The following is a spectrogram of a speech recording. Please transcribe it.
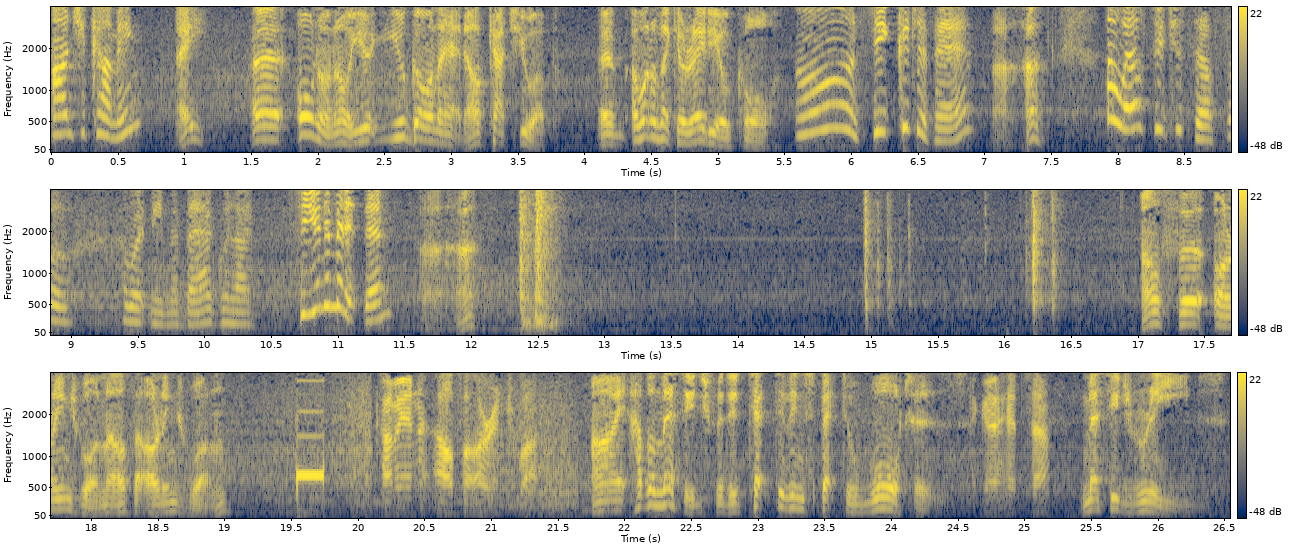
Aren't you coming? Hey? Uh, oh, no, no, you, you go on ahead. I'll catch you up. Uh, I want to make a radio call. Oh, a secret affair. Uh-huh. Oh, well, suit yourself. Oh, I won't need my bag, will I? See you in a minute, then. Uh-huh. Alpha Orange 1, Alpha Orange 1. Come in, Alpha Orange 1. I have a message for Detective Inspector Waters. Go ahead, sir. Message reads,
